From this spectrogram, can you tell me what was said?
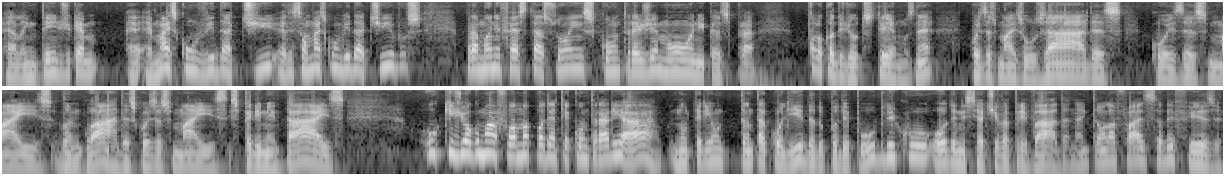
ela entende que é, é, é mais convidativo, eles são mais convidativos para manifestações contra-hegemônicas, para colocando de outros termos, né? Coisas mais ousadas, coisas mais vanguardas, coisas mais experimentais, o que de alguma forma podem até contrariar, não teriam tanta acolhida do poder público ou da iniciativa privada, né? Então ela faz essa defesa.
